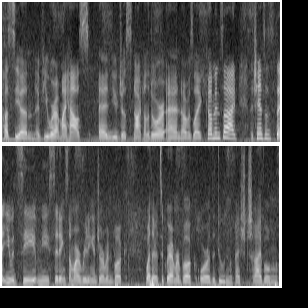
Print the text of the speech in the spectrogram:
passieren. If you were at my house and you just knocked on the door and I was like, come inside, the chances that you would see me sitting somewhere reading a German book, whether it's a grammar book or the Duden Rechtschreibung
